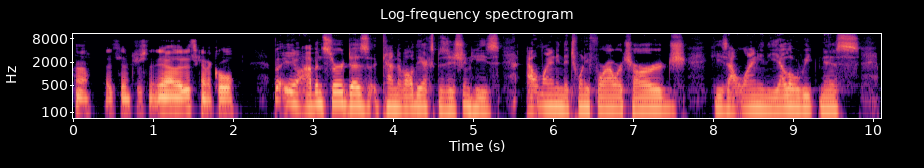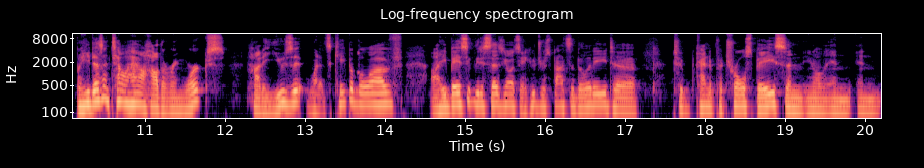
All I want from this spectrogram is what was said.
Huh, that's interesting. Yeah, that is kind of cool. But you know, Abin Sur does kind of all the exposition. He's outlining the 24-hour charge. He's outlining the yellow weakness, but he doesn't tell how how the ring works, how to use it, what it's capable of. Uh, he basically just says, you know, it's a huge responsibility to to kind of patrol space and you know and and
